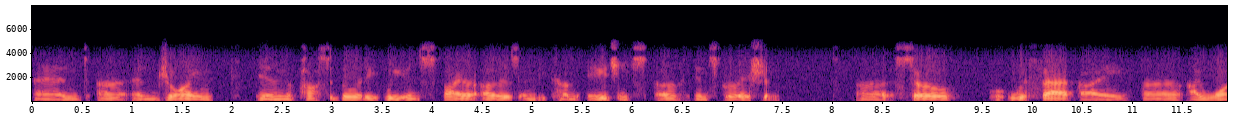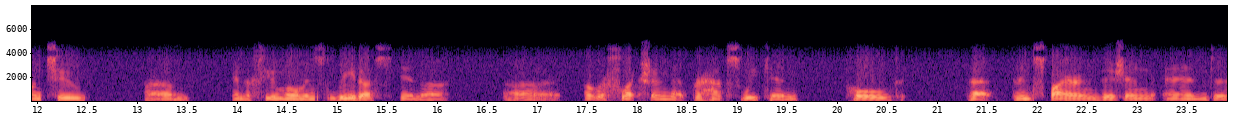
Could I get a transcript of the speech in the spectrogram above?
and uh, and join in the possibility. We inspire others and become agents of inspiration. Uh, so, with that, I uh, I want to, um, in a few moments, lead us in a uh, a reflection that perhaps we can hold that inspiring vision and uh,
